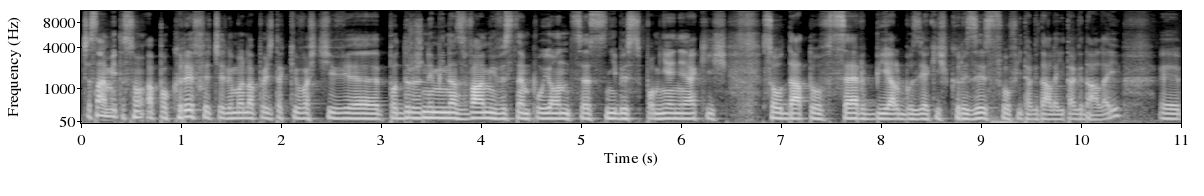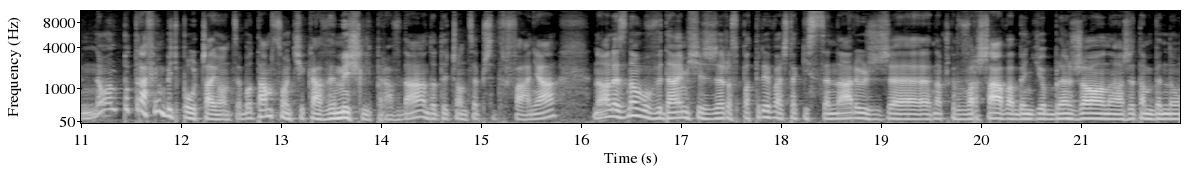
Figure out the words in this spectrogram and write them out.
Czasami to są apokryfy, czyli można powiedzieć takie właściwie pod różnymi nazwami występujące, z niby wspomnienia jakichś soldatów z Serbii albo z jakichś kryzysów i tak dalej, i tak. E, no, one potrafią być pouczające, bo tam są ciekawe myśli, prawda, dotyczące przetrwania. No ale znowu wydaje mi się, że rozpatrywać taki scenariusz, że na przykład Warszawa będzie oblężona, że tam będą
